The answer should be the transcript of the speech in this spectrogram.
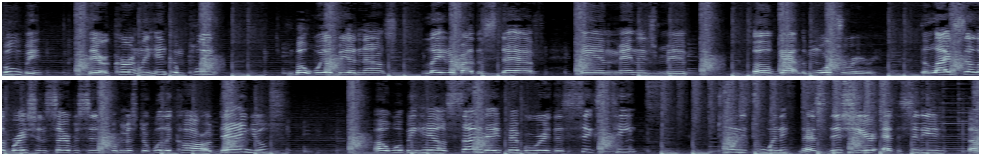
Booby. They are currently incomplete, but will be announced later by the staff and management of Gatlin Mortuary. The life celebration services for Mr. Willie Carl Daniels uh, will be held Sunday, February the 16th, 2020. That's this year at the City of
